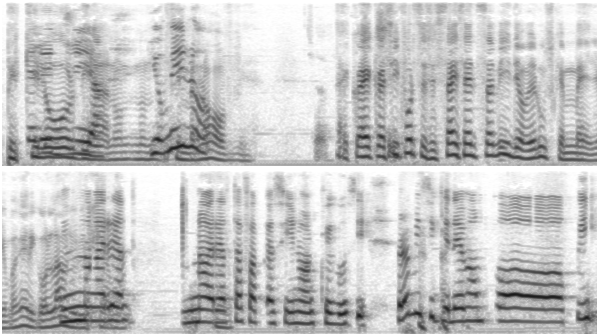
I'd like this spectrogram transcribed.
per chi lo ordina non, non più o meno ovvie. Certo. Ecco, ecco sì. sì. forse se stai senza video Verusca è meglio, magari con l'audio. No, in, real- No, in realtà fa casino anche così. Però mi si chiedeva un po' qui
